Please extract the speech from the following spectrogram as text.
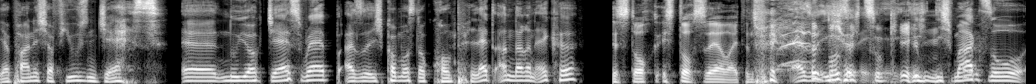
japanischer Fusion Jazz, äh, New York Jazz Rap. Also ich komme aus einer komplett anderen Ecke. Ist doch, ist doch sehr weit entfernt. Also ich, muss ich zugeben. Ich, ich mag so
